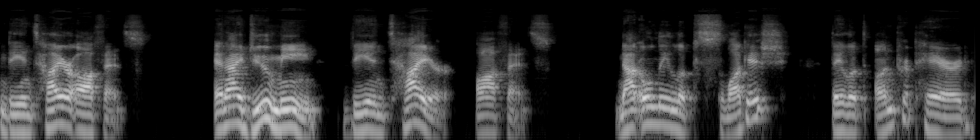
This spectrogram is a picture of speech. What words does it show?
The entire offense, and I do mean the entire offense, not only looked sluggish, they looked unprepared,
